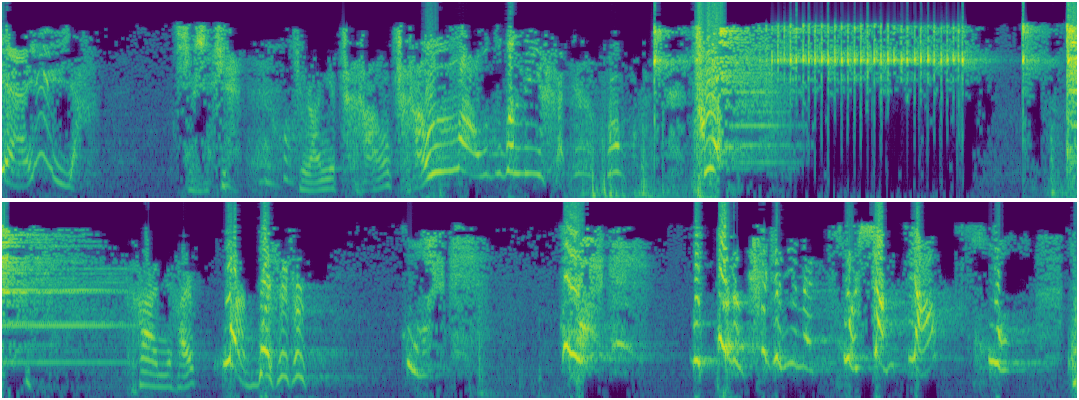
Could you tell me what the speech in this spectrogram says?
监狱呀？今天就让你尝尝老子的厉害！我撤！看你还管不管闲事？我我我不能看着你们错上加错。管！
